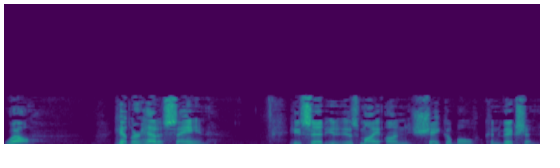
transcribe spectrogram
Well, Hitler had a saying. He said, It is my unshakable conviction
